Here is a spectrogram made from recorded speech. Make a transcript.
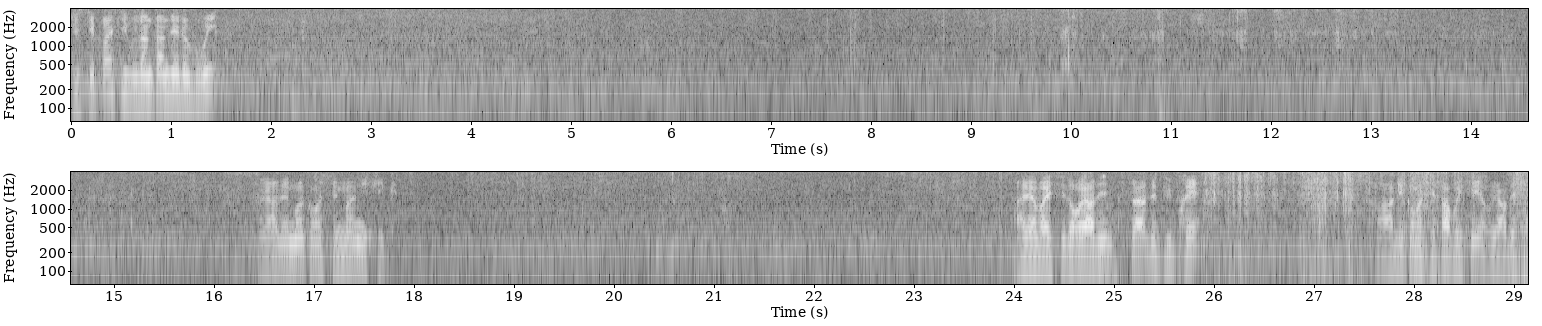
Je ne sais pas si vous entendez le bruit. Regardez-moi comment c'est magnifique. Allez, on va essayer de regarder ça depuis près. Regardez comment c'est fabriqué, regardez ça.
